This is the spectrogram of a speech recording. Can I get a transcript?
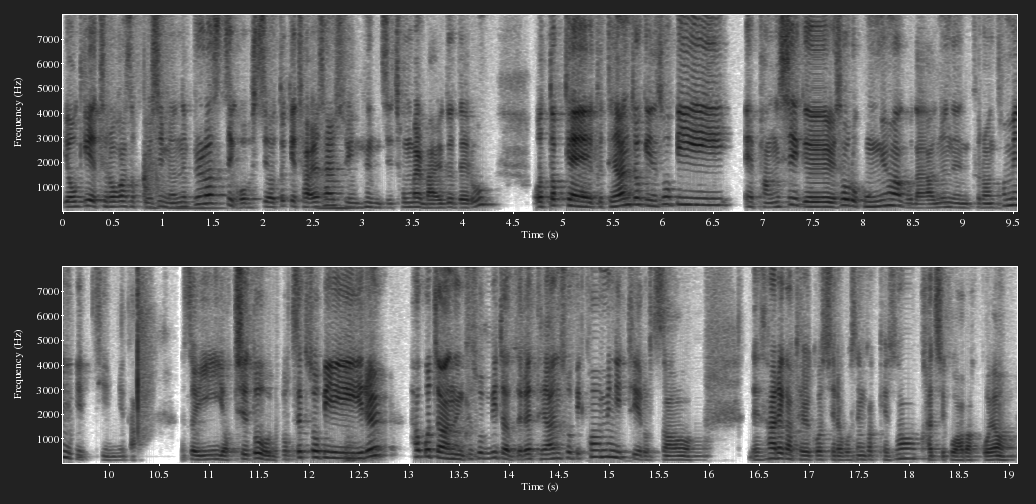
여기에 들어가서 보시면은 플라스틱 없이 어떻게 잘 살 수 있는지 정말 말 그대로 어떻게 그 대안적인 소비의 방식을 서로 공유하고 나누는 그런 커뮤니티입니다. 그래서 이 역시도 녹색 소비를 하고자 하는 그 소비자들의 대안 소비 커뮤니티로서 네, 사례가 될 것이라고 생각해서 가지고 와봤고요.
